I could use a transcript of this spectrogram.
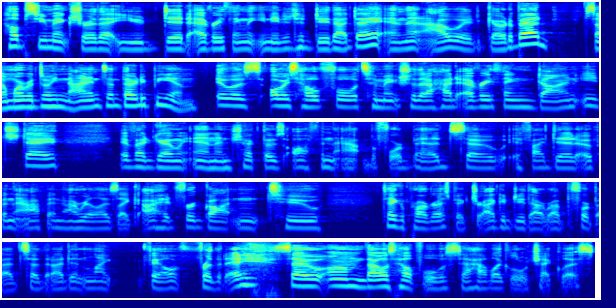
helps you make sure that you did everything that you needed to do that day. And then I would go to bed somewhere between 9 and 10:30 p.m. It was always helpful to make sure that I had everything done each day if I'd go in and check those off in the app before bed. So if I did open the app and I realized like I had forgotten to take a progress picture. I could do that right before bed so that I didn't like fail for the day. So um that was helpful was to have like a little checklist.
